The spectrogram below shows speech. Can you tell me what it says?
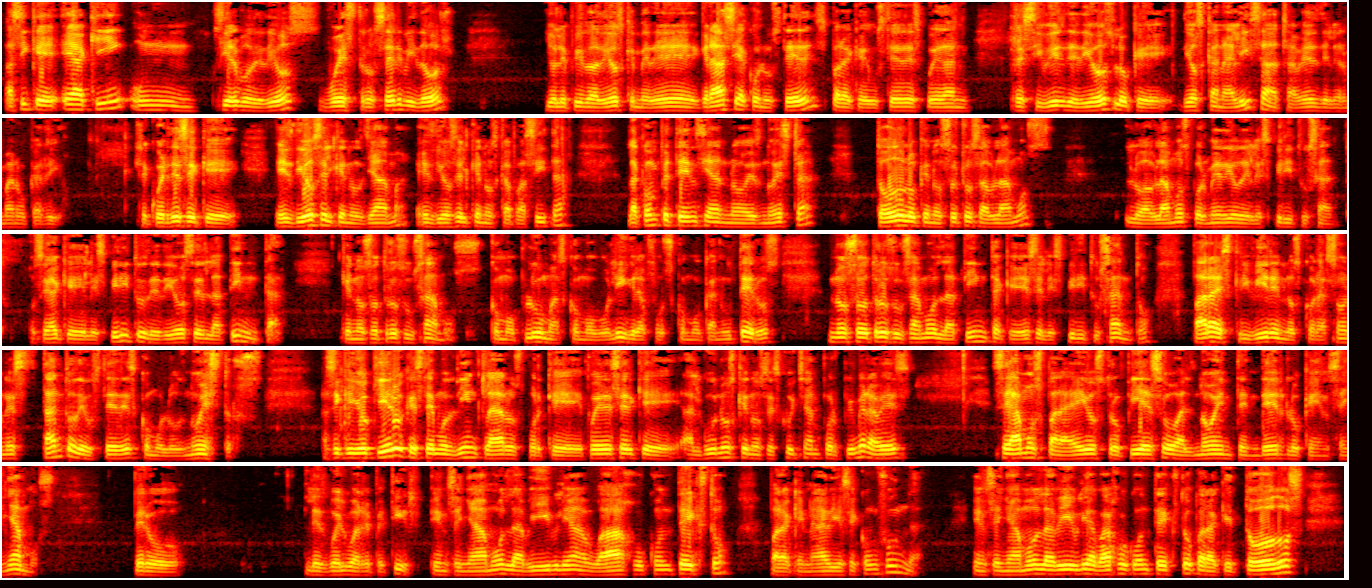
Así que he aquí un siervo de Dios, vuestro servidor. Yo le pido a Dios que me dé gracia con ustedes para que ustedes puedan recibir de Dios lo que Dios canaliza a través del hermano Carrillo. Recuérdese que es Dios el que nos llama, es Dios el que nos capacita. La competencia no es nuestra. Todo lo que nosotros hablamos, lo hablamos por medio del Espíritu Santo. O sea que el Espíritu de Dios es la tinta que nosotros usamos como plumas, como bolígrafos, como canuteros, nosotros usamos la tinta que es el Espíritu Santo para escribir en los corazones tanto de ustedes como los nuestros. Así que yo quiero que estemos bien claros porque puede ser que algunos que nos escuchan por primera vez seamos para ellos tropiezo al no entender lo que enseñamos. Pero les vuelvo a repetir, enseñamos la Biblia bajo contexto para que nadie se confunda. Enseñamos la Biblia bajo contexto para que todos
